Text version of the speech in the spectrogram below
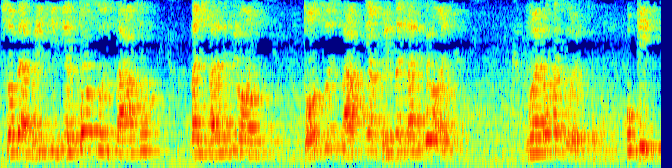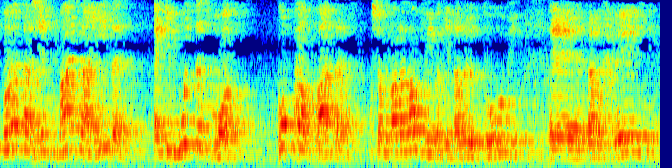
sobre a briga que tinha todos os sábados na estrada de Pilões. Todos os sábados tinha briga na estrada de Pilões. Não era outra coisa. O que espanta a gente mais ainda é que muitas motos comprovadas, estamos falando ao vivo aqui, está no YouTube, está é, tá no Face,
